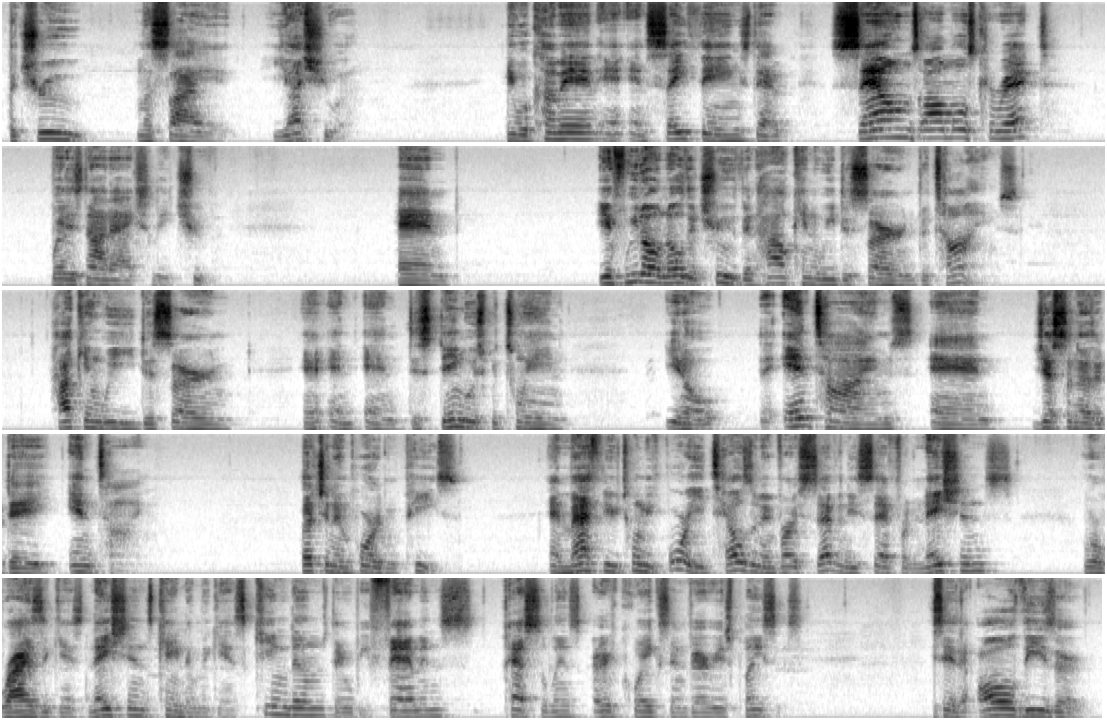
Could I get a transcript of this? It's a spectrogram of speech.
The true Messiah, Yeshua. He will come in and, and say things that sounds almost correct, but is not actually true. And if we don't know the truth, then how can we discern the times? How can we discern and, and, and distinguish between, you know, the end times and just another day in time? Such an important piece. In Matthew 24, he tells them in verse 7, he said, For nations will rise against nations, kingdom against kingdoms. There will be famines, pestilence, earthquakes in various places. He said that all these are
